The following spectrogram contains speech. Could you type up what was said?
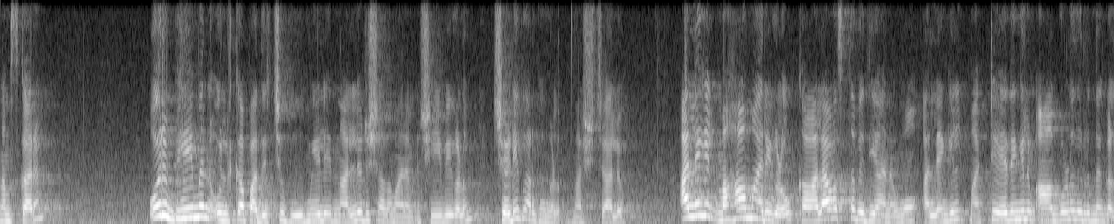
നമസ്കാരം. ഒരു ഭീമൻ ഉൽക്ക പതിച്ചു ഭൂമിയിലെ നല്ലൊരു ശതമാനം ജീവികളും ചെടിവർഗങ്ങളും നശിച്ചാലോ? അല്ലെങ്കിൽ മഹാമാരികളോ കാലാവസ്ഥ വ്യതിയാനമോ അല്ലെങ്കിൽ മറ്റേതെങ്കിലും ആഗോള ദുരന്തങ്ങൾ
